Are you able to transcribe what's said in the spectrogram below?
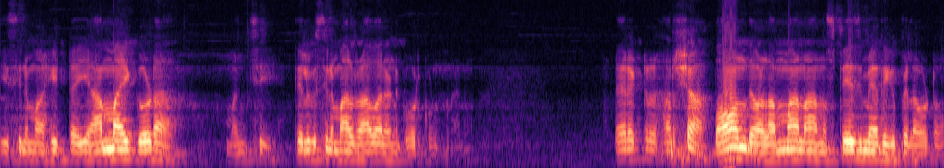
ఈ సినిమా హిట్ అయ్యి ఆ అమ్మాయికి కూడా మంచి తెలుగు సినిమాలు రావాలని కోరుకుంటున్నాను. డైరెక్టర్ హర్ష బాగుంది వాళ్ళ అమ్మ నాన్న స్టేజ్ మీదకి పిలవటం.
